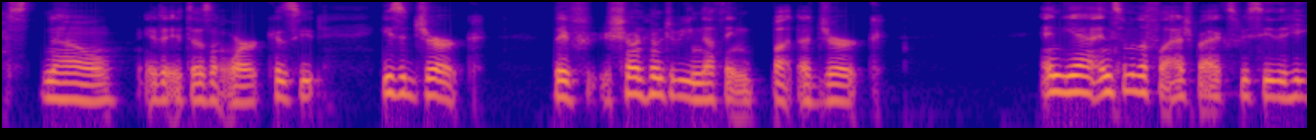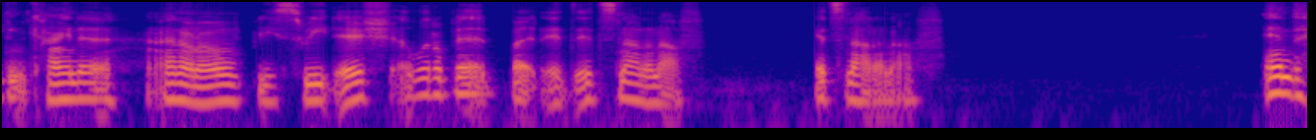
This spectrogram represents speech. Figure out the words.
just no, it, it doesn't work because he he's a jerk. They've shown him to be nothing but a jerk. And yeah, in some of the flashbacks, we see that he can kind of, I don't know, be sweet ish a little bit, but it, it's not enough. It's not enough. And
